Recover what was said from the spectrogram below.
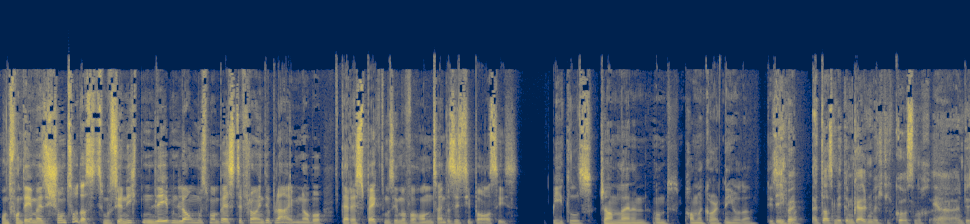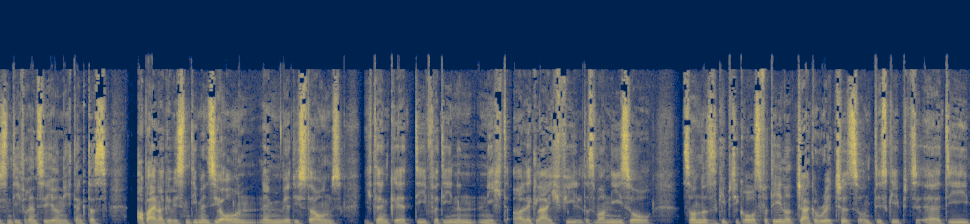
Und von dem her ist es schon so, dass es muss ja nicht ein Leben lang muss man beste Freunde bleiben, aber der Respekt muss immer vorhanden sein, das ist die Basis. Beatles, John Lennon und Paul McCartney, oder? Ich, das mit dem Geld möchte ich kurz noch ja. äh, ein bisschen differenzieren. Ich denke, dass ab einer gewissen Dimension, nehmen wir die Stones, ich denke, die verdienen nicht alle gleich viel. Das war nie so sondern es gibt die Großverdiener, Jagger Richards, und es gibt äh, die,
